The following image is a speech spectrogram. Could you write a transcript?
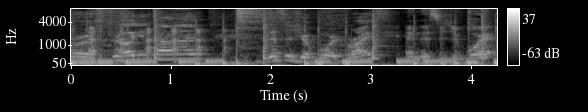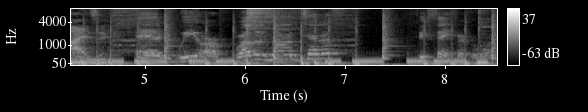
for Australia time. This is your boy Bryce, And this is your boy Isaac. and we are Bruthas on Tennis. Be safe, everyone.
